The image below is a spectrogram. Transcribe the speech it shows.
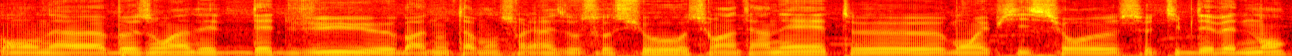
on a besoin d'être vu, euh, bah, notamment sur les réseaux sociaux, sur Internet, bon, et puis sur ce type d'événement.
